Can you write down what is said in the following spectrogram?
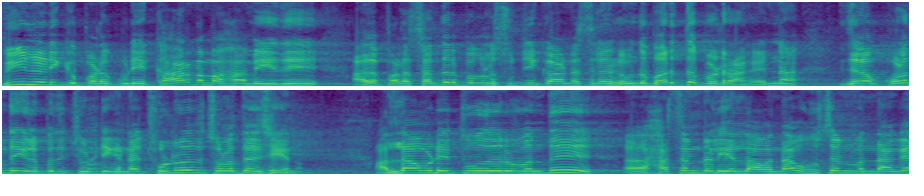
வீணடிக்கப்படக்கூடிய காரணமாக அமையுது. அதை பல சந்தர்ப்பங்களை சுற்றி காரண சிலர்கள் வந்து வருத்தப்படுறாங்க. என்ன? இதெல்லாம் குழந்தைகளை பற்றி சொல்லிட்டீங்கன்னா சொல்கிறது சொல்லத்தான் செய்யணும். அல்லாவுடைய தூதர் வந்து ஹசன் அலி அல்லா வந்தாங்க ஹுசன் வந்தாங்க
